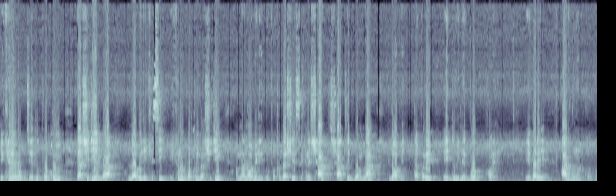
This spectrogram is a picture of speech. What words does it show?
এখানেও যেহেতু প্রথম রাশিটি আমরা লবে লিখেছি, এখানেও প্রথম রাশিটি আমরা লবে লিখব। প্রথম রাশি আছে এখানে সাত সাত লিখব আমরা লবে। তারপরে এই দুই লিখব হরে। এবারে আর গুণন করব।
